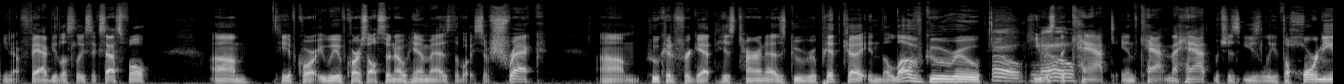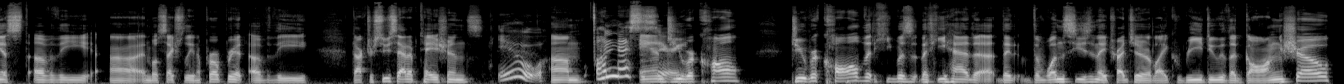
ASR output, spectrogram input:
you know fabulously successful. Um, he of course we of course also know him as the voice of Shrek. Um, who can forget his turn as Guru Pitka in The Love Guru? Oh, he no. was the cat in Cat in the Hat, which is easily the horniest of the uh, and most sexually inappropriate of the Dr. Seuss adaptations. Ew. Um, Unnecessary. and do you recall? Do you recall that he was that he had uh, the the one season they tried to like redo the Gong Show,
